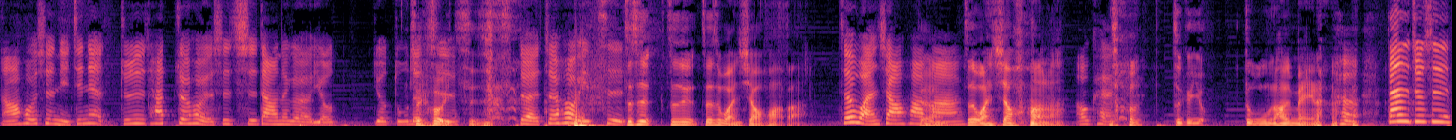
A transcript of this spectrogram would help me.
然后或是你今天就是他最后也是吃到那个有有毒的，最后一次，对，最后一次，这是这是这是玩笑话吧？这是玩笑话吗？这是玩笑话啦。OK，这个有毒，然后就没了。但是就是。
